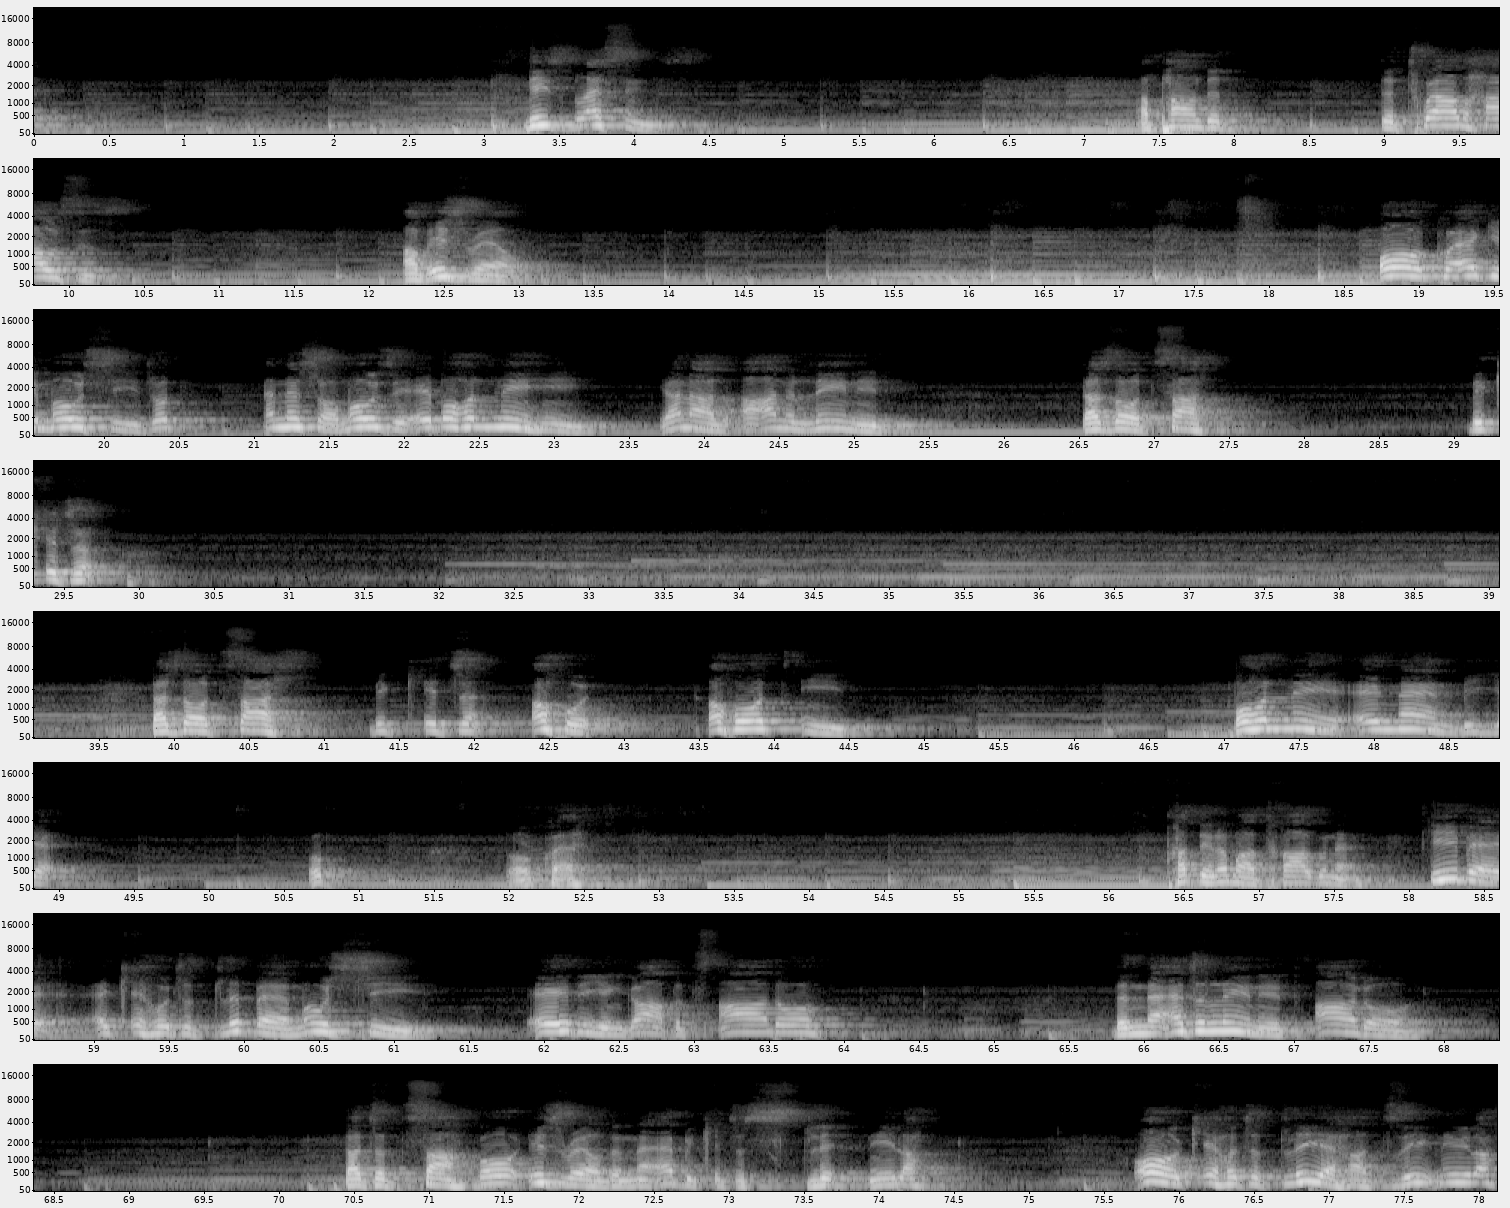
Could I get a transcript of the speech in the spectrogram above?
These blessings upon the, the 12 houses of Israel. O kwegi Mosi, jot aneso Mosi eboholnihi yanal aanalini. Das dort sagt bikitsa Das dort Daardoor цар бикэж ахут ахут и Бохолны энэн бие Оп Токэ Хаттэна ма тхаагуна Дибэ ek ehojut libe moshi edi yingab it's ado the nazalenit ado dat het sako Israel the naabik it's a split nila. Oh, o ke hojut liye hat zi nila.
